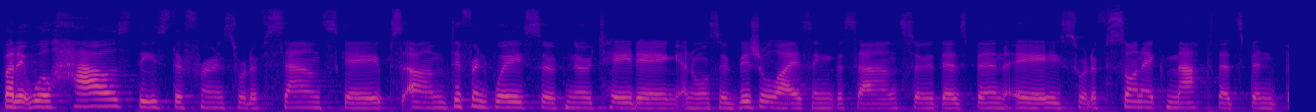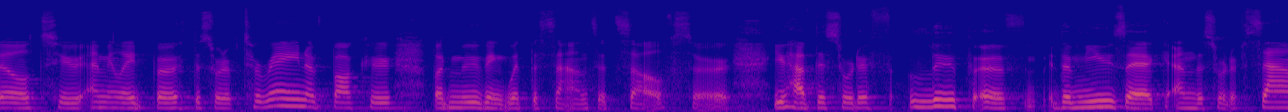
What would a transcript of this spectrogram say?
but it will house these different sort of soundscapes, um, different ways of notating and also visualizing the sound. So there's been a sort of sonic map that's been built to emulate both the sort of terrain of Baku, but moving with the sounds itself. So you have this sort of loop of the music and the sort of sound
